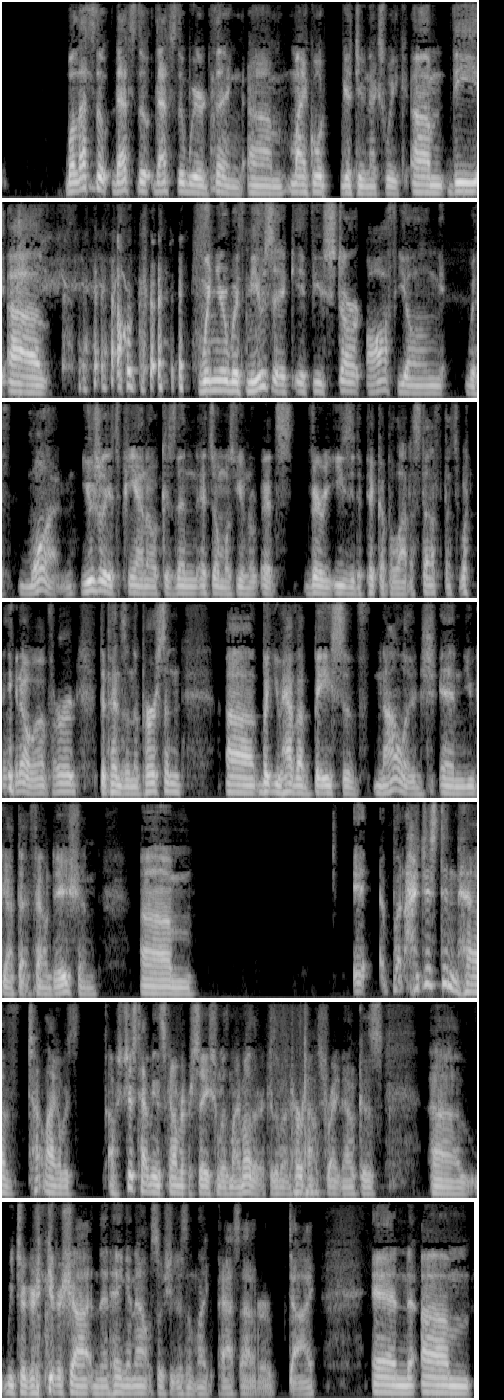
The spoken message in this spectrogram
Well, that's the that's the that's the weird thing. Um, Mike, we'll get to you next week. Um, the uh, oh, good. when you're with music, if you start off young with one, usually it's piano because then it's almost you know it's very easy to pick up a lot of stuff. That's what you know I've heard. Depends on the person, uh, but you have a base of knowledge and you got that foundation. Um, it, but I just didn't have time. Like I was I was just having this conversation with my mother because I'm at her house right now because uh, we took her to get her shot and then hanging out so she doesn't like pass out or die. And um,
